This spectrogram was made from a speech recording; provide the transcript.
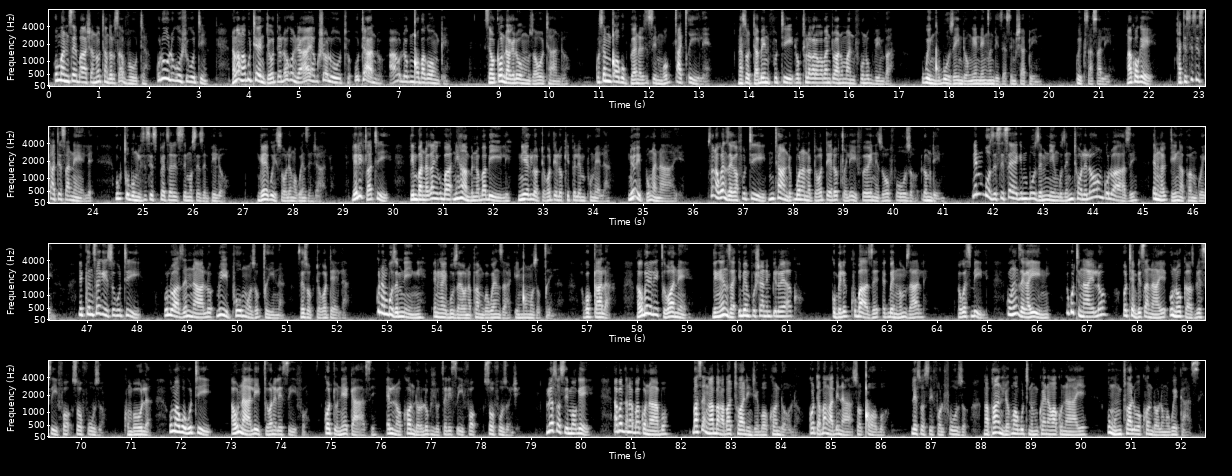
Uma nisebasha nothando lusavutha, kulula ukusho ukuthi noma ngabe utheni dote lokho nje haya kusho lutho, uthando awu lokunqoba konke. Siyawuqonda ke lowo muzwa wothando. Kusemqoko ukubhekana lesi simo ngokucacile. Nasodabeni futhi lokutholakala kwabantwana uma nifuna ukuvimba ukuyingqubuza ezindongeni nencindezi yasemshadweni kuyikusasa leni. Ngakho ke thathisisa isikhathi esanele ukucubungulisisa isiphetho lesimo sezempilo. Ngeke kuyisole ngokwenze njalo. Leli gxathi limbandakanya kuba nihambe nobabili niye kulo dokotela okhiphele imphumela niyoyibhunga naye. Kusona kwenzeka futhi nithande ukubona nodokotela ogxile ezifweni zofuzo lomndeni. Nimbuzisiseke imibuzo eminingi ukuze nithole lonke ulwazi eningalidinga phambi kwenu. Niqinisekise ukuthi ulwazi enalo luyiphumo zokugcina zezobudokotela. Kunembuzo eminingi eningayibuza yona phambi kokwenza inqomo zokugcina. Okokuqala, ngakube leli gciwane lingenza ibe mfushane impilo yakho kumbe likukhubaze ekubeni ngomzali. Okwesibili, kungenzeka yini ukuthi naye lo othembisa naye unogazi lwesifo sofuzo. Khumbula, uma kuukuthi awunalo igciwane lesifo kodwa unegazi elinokhondolo lokudlulisela isifo sofuzo nje. Kuleso simo ke abantwana bakho nabo basengaba ngabathwali nje bokhondolo kodwa bangabe naso qobo leso sifo lifuzo ngaphandle uma ukuthi nomkhwena wakho naye ungumthwalo wokhondolo ngokwegazi.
